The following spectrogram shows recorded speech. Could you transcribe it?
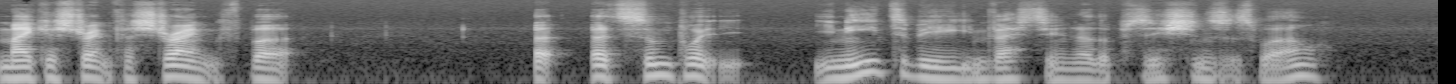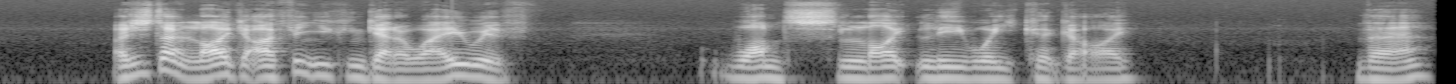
make a strength for strength, but at, at some point you need to be investing in other positions as well. I just don't like it. I think you can get away with one slightly weaker guy there.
